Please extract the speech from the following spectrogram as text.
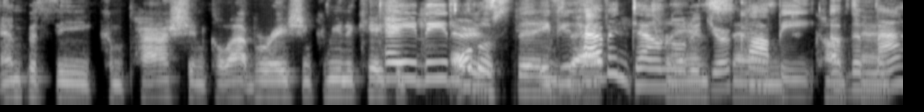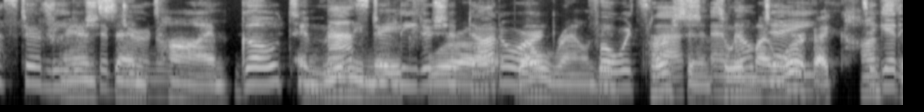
empathy, compassion, collaboration, communication. Hey, leaders, all those things if you haven't downloaded your copy content, of the Master Leadership Journal, time, go to masterleadership.org forward slash MLJ so in my work, I to get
